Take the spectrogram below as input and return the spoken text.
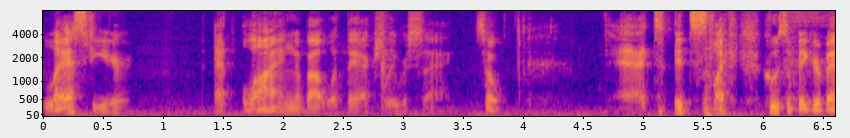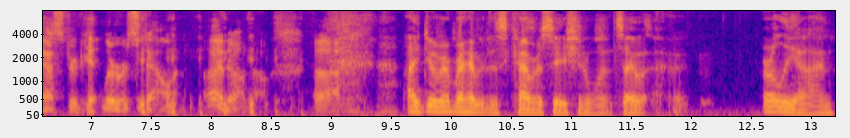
last year at lying about what they actually were saying. So it's, it's like who's a bigger bastard, Hitler or Stalin? I don't know. Uh, I do remember having this conversation once. I early on,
